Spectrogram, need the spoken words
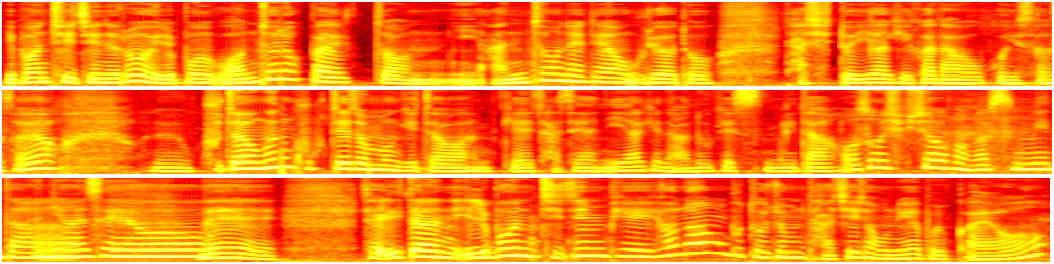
이번 지진으로 일본 원자력 발전 이 안전에 대한 우려도 다시 또 이야기가 나오고 있어서요. 오늘 구정은 국제 전문 기자와 함께 자세한 이야기 나누겠습니다. 어서 오십시오. 반갑습니다. 안녕하세요. 네. 자, 일단 일본 지진 피해 현황부터 좀 다시 정리해 볼까요?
